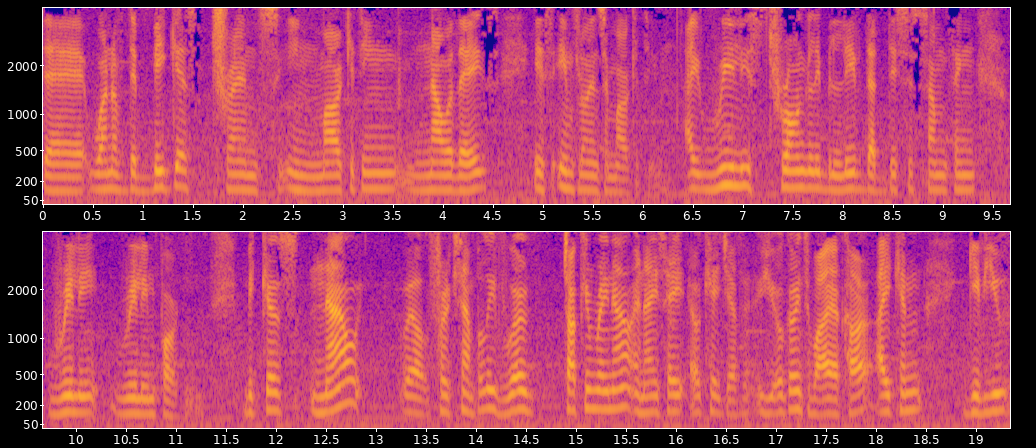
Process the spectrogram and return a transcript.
the one of the biggest trends in marketing nowadays is influencer marketing. I really strongly believe that this is something really, really important because now, well, for example, if we're talking right now and I say, okay, Jeff, you're going to buy a car, I can give you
